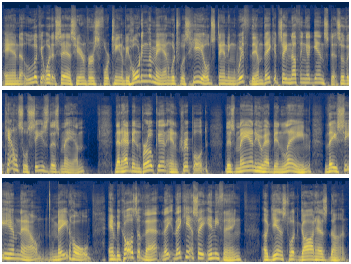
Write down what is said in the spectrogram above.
And uh, look at what it says here in verse 14. And beholding the man which was healed standing with them, they could say nothing against it. So the council sees this man that had been broken and crippled, this man who had been lame, they see him now made whole. And because of that, they, they can't say anything against what God has done.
